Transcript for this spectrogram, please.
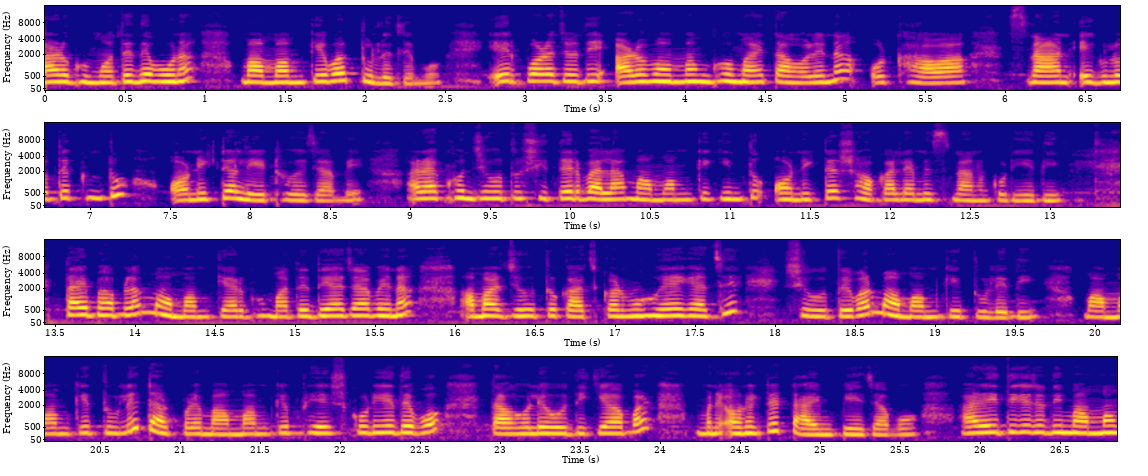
আর ঘুমোতে দেবো না, মামামকে এবার তুলে দেবো। এরপরে যদি আরও মামাম ঘুমায়, তাহলে না ওর খাওয়া, স্নান এগুলোতে কিন্তু অনেকটা লেট হয়ে যাবে। আর এখন যেহেতু শীতের বেলা, মামামকে কিন্তু অনেকটা সকালে আমি স্নান করিয়ে দিই। তাই ভাবলাম মামামকে আর ঘুমাতে দেওয়া যাবে না। আমার যেহেতু কাজকর্ম হয়ে গেছে, সেহেতু এবার মামামকে তুলে দিই। মামামকে তুলে তারপরে মামামকে ফ্রেশ করিয়ে দেবো। তাহলে ওদিকে আবার মানে অনেকটা টাইম পেয়ে যাব। আর এইদিকে যদি মাম্মাম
